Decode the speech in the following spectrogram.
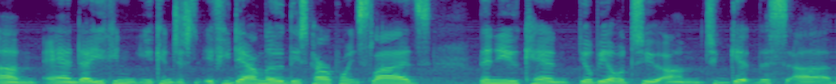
Um, and uh, you can you can just if you download these PowerPoint slides, then you can you'll be able to um, to get this uh,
